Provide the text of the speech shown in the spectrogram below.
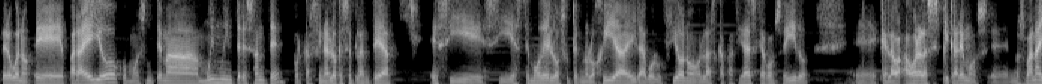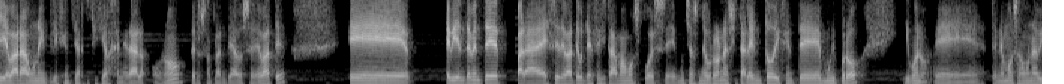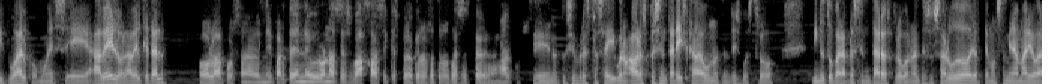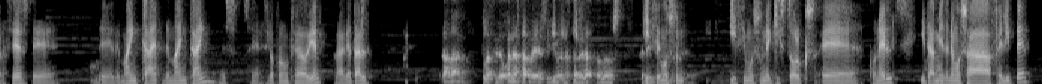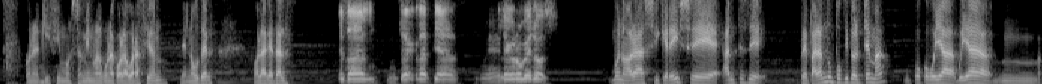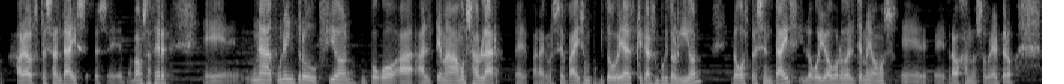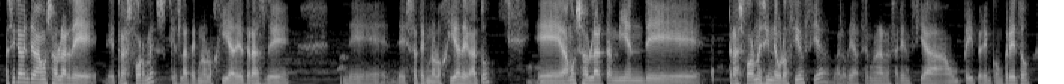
Pero bueno, eh, para ello, como es un tema muy, muy interesante, porque al final lo que se plantea es si, este modelo, su tecnología y la evolución o las capacidades que ha conseguido, eh, que ahora las explicaremos, eh, nos van a llevar a una inteligencia artificial general o no, pero se ha planteado ese debate. evidentemente, para ese debate necesitábamos pues, muchas neuronas y talento y gente muy pro y bueno, eh, tenemos a un habitual como es eh, Abel. Hola Abel, ¿qué tal? Hola, pues eh, mi parte de neuronas es baja, así que espero que los otros dos estén altos. Sí, no, tú siempre estás ahí. Bueno, ahora os presentaréis cada uno, tendréis vuestro minuto para presentaros, pero bueno, antes os saludo. Ya tenemos también a Mario Garcés de, de, Mindkind, de Mindkind si, lo he pronunciado bien. Hola, ¿qué tal? Hola, Plácido, buenas tardes y buenas tardes a todos. Hicimos un, hicimos un X-Talks con él y también tenemos a Felipe con el que hicimos también alguna colaboración de Noodle. Hola, ¿qué tal? ¿Qué tal? Muchas gracias. Me alegro veros. Bueno, ahora si queréis, eh, antes de preparando un poquito el tema, un poco voy a, voy a mm, ahora os presentáis, eh, vamos a hacer eh, una, introducción un poco al tema, vamos a hablar, eh, para que lo sepáis un poquito, voy a explicaros un poquito el guion, luego os presentáis y luego yo abordo el tema y vamos trabajando sobre él, pero básicamente vamos a hablar de, de Transformes, que es la tecnología detrás de, de, esta tecnología de gato. vamos a hablar también de Transformes y neurociencia, ¿vale? voy a hacer una referencia a un paper en concreto.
